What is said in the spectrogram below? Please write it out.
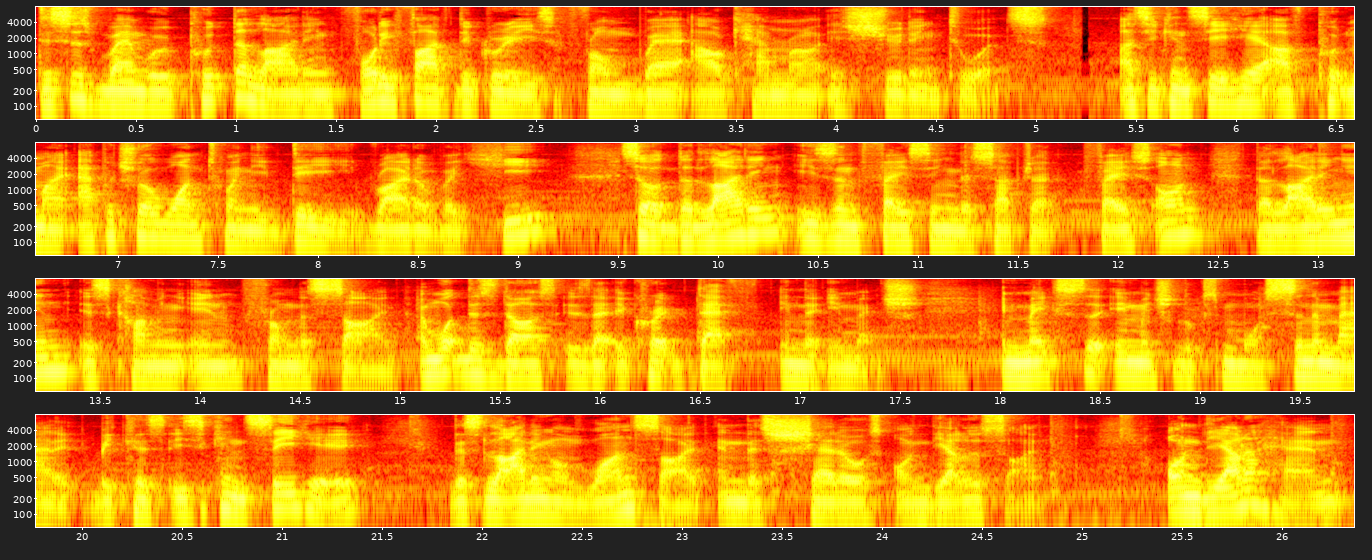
This is when we put the lighting 45 degrees from where our camera is shooting towards. As you can see here, I've put my Aputure 120D right over here. So the lighting isn't facing the subject face on, the lighting in is coming in from the side. And what this does is that it creates depth in the image. It makes the image looks more cinematic because as you can see here, there's lighting on one side and there's shadows on the other side. On the other hand,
